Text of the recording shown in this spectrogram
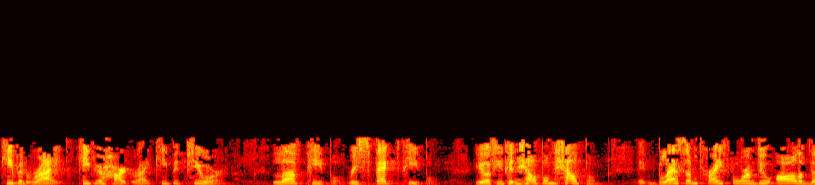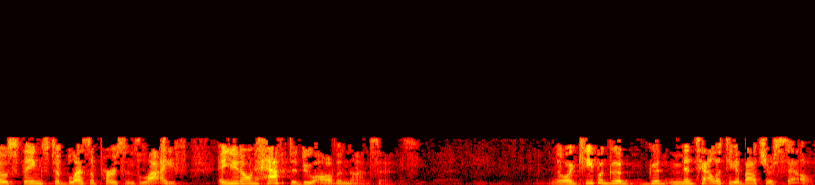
keep it right. Keep your heart right. Keep it pure. Love people. Respect people. You know, if you can help them, help them. Bless them, pray for them, do all of those things to bless a person's life. And you don't have to do all the nonsense. No, and keep a good, good mentality about yourself.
